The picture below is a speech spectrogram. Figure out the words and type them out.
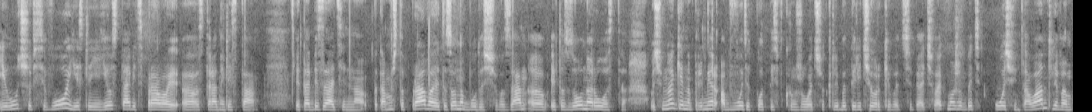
и лучше всего, если ее ставить с правой э, стороны листа. Это обязательно, потому что право – это зона будущего, э, это зона роста. Очень многие, например, обводят подпись в кружочек, либо перечеркивают себя. Человек может быть очень талантливым,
